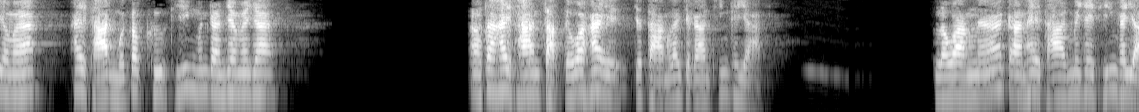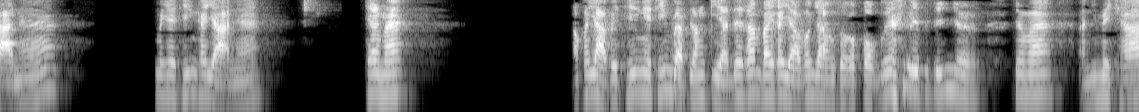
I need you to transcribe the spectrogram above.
ใช่ไหมให้ทานเหมือนก็คือทิ้งเหมือนกันใช่ไหมใช่อาถ้าให้ทานสักแต่ว่าให้จะต่างอะไรจากการทิ้งขยะ ระวังนะ การให้ทานไม่ใช่ทิ้งขยะนะ ไม่ใช่ทิ้งขยะนะใช่ไหมเอาขยะไปทิ้งไงทิ้งแบบรังเกียจได้ซ้ำไปขยะบางอย่างสกปรกเลยรีบไปทิ้งเยอะใช่ไหมอันนี้ไม่ใช่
